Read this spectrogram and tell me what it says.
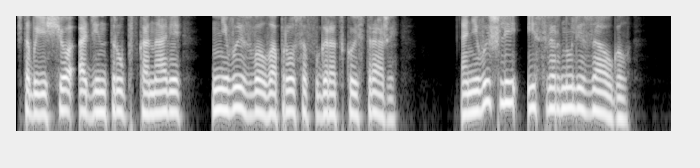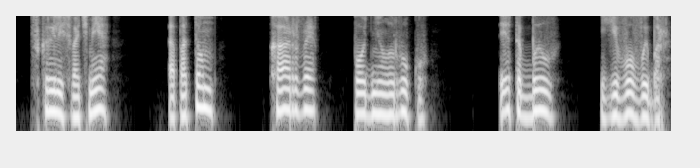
чтобы еще один труп в канаве не вызвал вопросов в городской страже. Они вышли и свернули за угол, скрылись во тьме, а потом Харве поднял руку. Это был его выбор.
